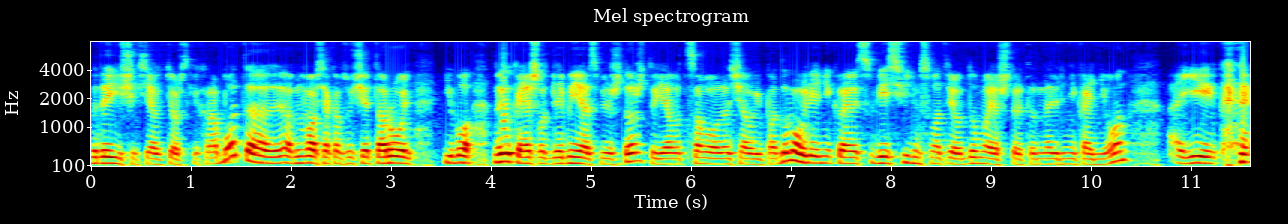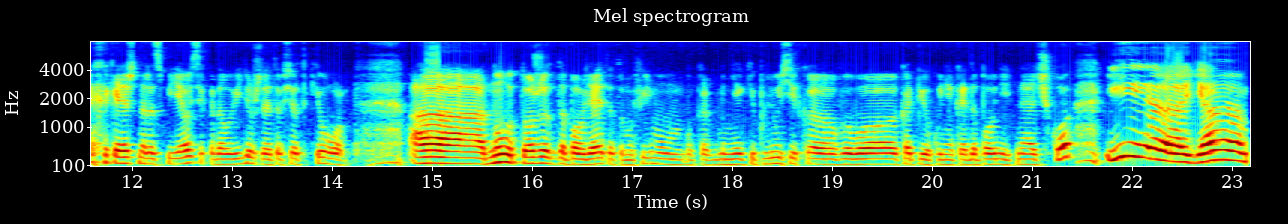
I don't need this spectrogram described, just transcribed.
выдающихся актерских работ. А, ну, во всяком случае, это роль его. Ну и, конечно, для меня смешно, что я вот с самого начала и подумал, Лени Кравец весь фильм смотрел, думая, что это наверняка не он. И, конечно, рассмеялся, когда увидел, что это все-таки он. А, ну, тоже добавляет этому фильму как бы некий плюсик э, в его копилку, некое дополнительное очко. И э, я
